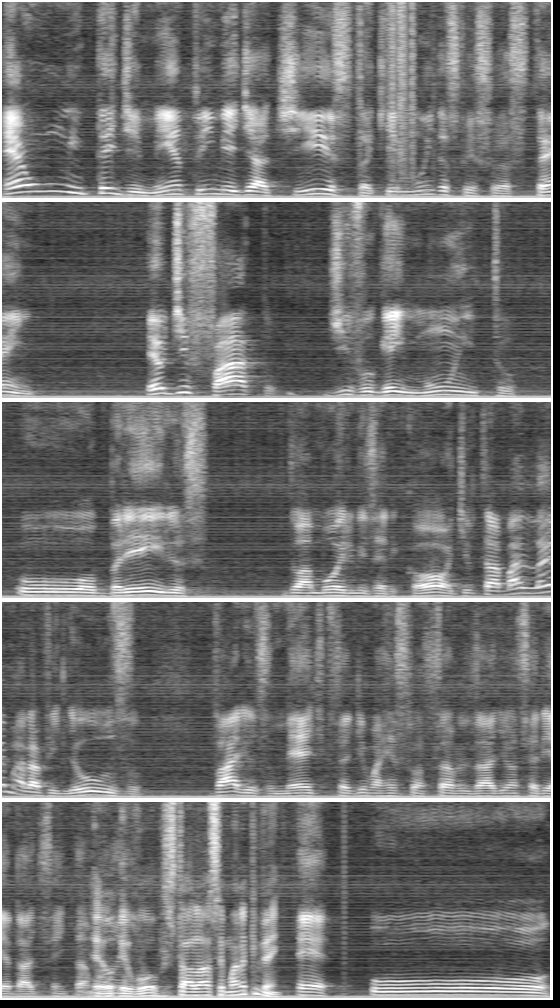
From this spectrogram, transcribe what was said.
é um entendimento imediatista que muitas pessoas têm. Eu, de fato, divulguei muito o Obreiros do Amor e Misericórdia. O trabalho lá é maravilhoso. Vários médicos é de uma responsabilidade uma seriedade sem tamanho. Eu, eu vou estar lá semana que vem. É, o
